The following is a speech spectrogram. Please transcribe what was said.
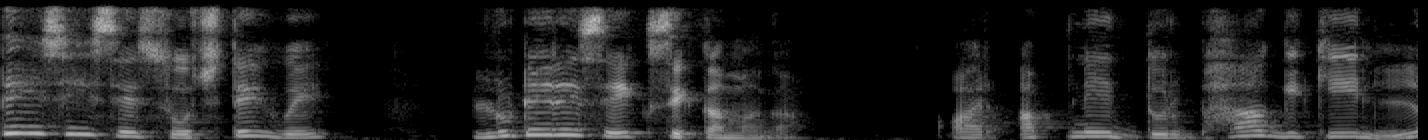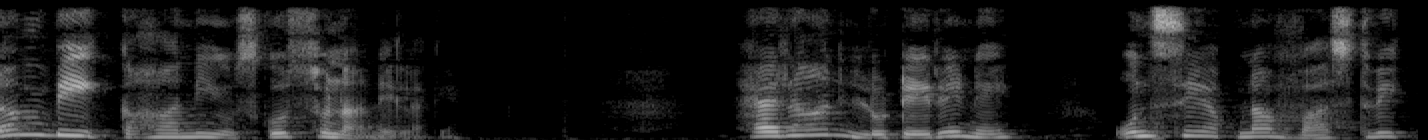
तेज़ी से सोचते हुए लुटेरे से एक सिक्का मांगा और अपने दुर्भाग्य की लंबी कहानी उसको सुनाने लगे। हैरान लुटेरे ने उनसे अपना वास्तविक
